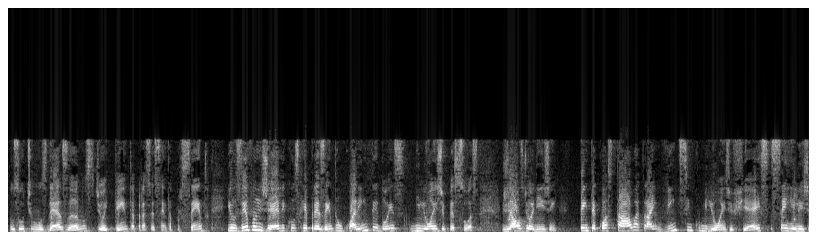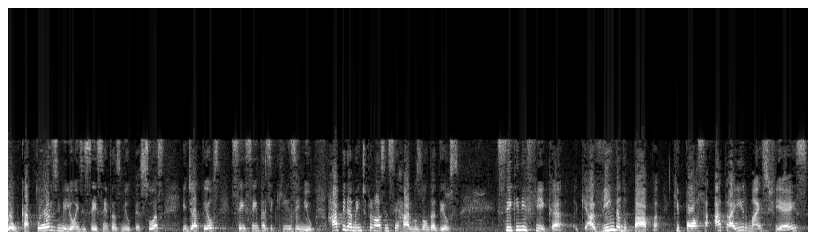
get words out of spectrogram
nos últimos 10 anos de 80% para 60%. E os evangélicos representam 42 milhões de pessoas. Já os de origem pentecostal atraem 25 milhões de fiéis, sem religião 14 milhões e 600 mil pessoas e de ateus 615 mil. Rapidamente para nós encerrarmos, Dom da Deus. significa que a vinda do Papa que possa atrair mais fiéis,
